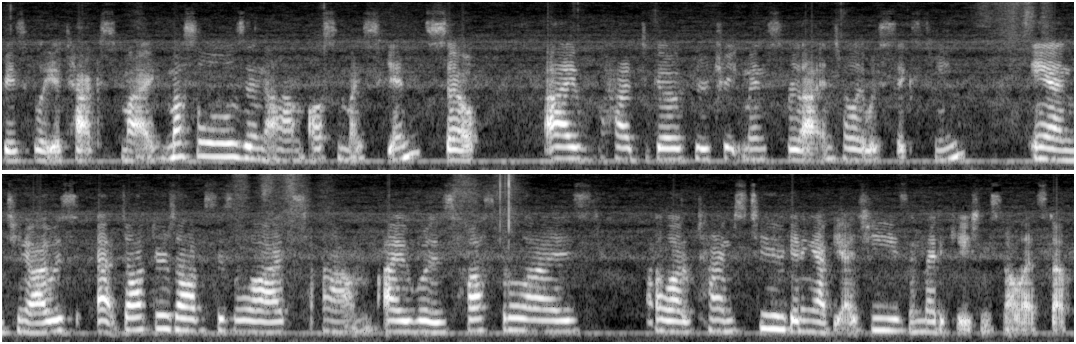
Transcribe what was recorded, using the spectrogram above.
basically attacks my muscles and um, also my skin. So I had to go through treatments for that until I was 16. And, you know, I was at doctor's offices a lot. Um, I was hospitalized a lot of times too, getting IVIGs and medications and all that stuff.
